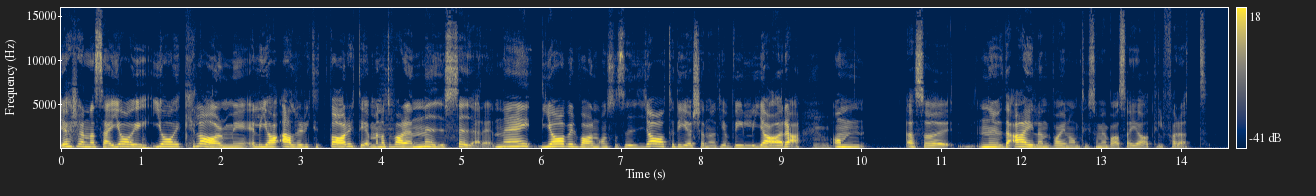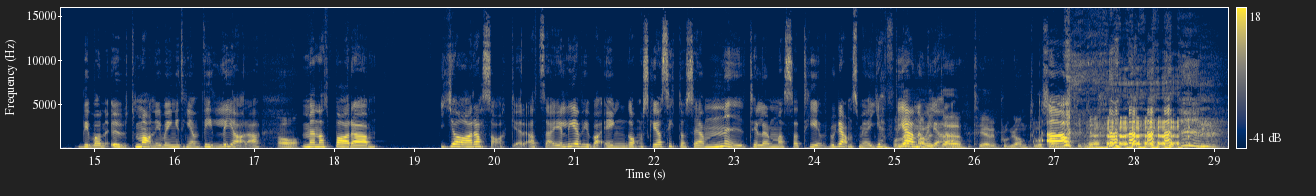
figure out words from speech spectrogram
Jag känner så här, jag är, jag är klar med, eller jag har aldrig riktigt varit det, men att vara en nej-sägare. Nej, jag vill vara någon som säger ja till det jag känner att jag vill göra. Mm. Om, alltså nu The Island var ju någonting som jag bara sa ja till för att det var en utmaning, det var ingenting jag ville göra. Ja. Men att bara göra saker, att så här, jag lever ju bara en gång. Ska jag sitta och säga nej till en massa tv-program som jag Du får jättegärna lämna vill göra? lite tv-program till oss andra tycker jag.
